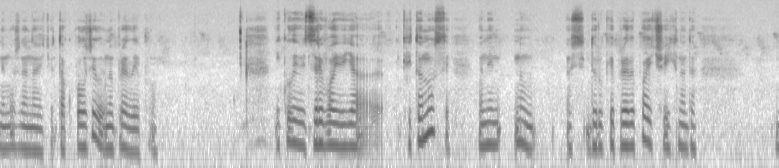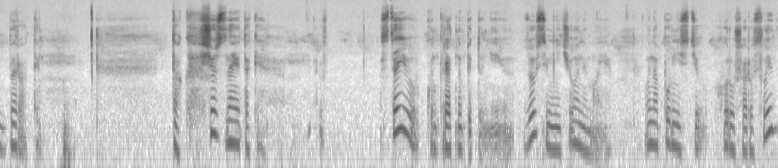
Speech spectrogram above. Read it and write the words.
Не можна навіть отак положили, воно прилипло. І коли ось зриваю я квітоноси, вони ну, ось до руки прилипають, що їх треба вбирати. Так, що ж з нею таке? З цією конкретно петунією зовсім нічого немає. Вона повністю хороша рослина.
